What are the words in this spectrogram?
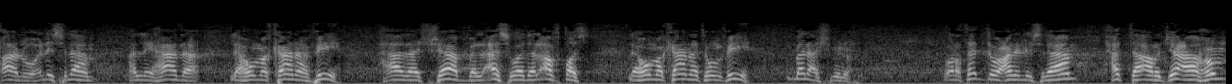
قالوا الإسلام اللي هذا له مكانة فيه. هذا الشاب الأسود الأفطس له مكانة فيه. بلاش منه. وارتدوا عن الإسلام حتى أرجعهم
